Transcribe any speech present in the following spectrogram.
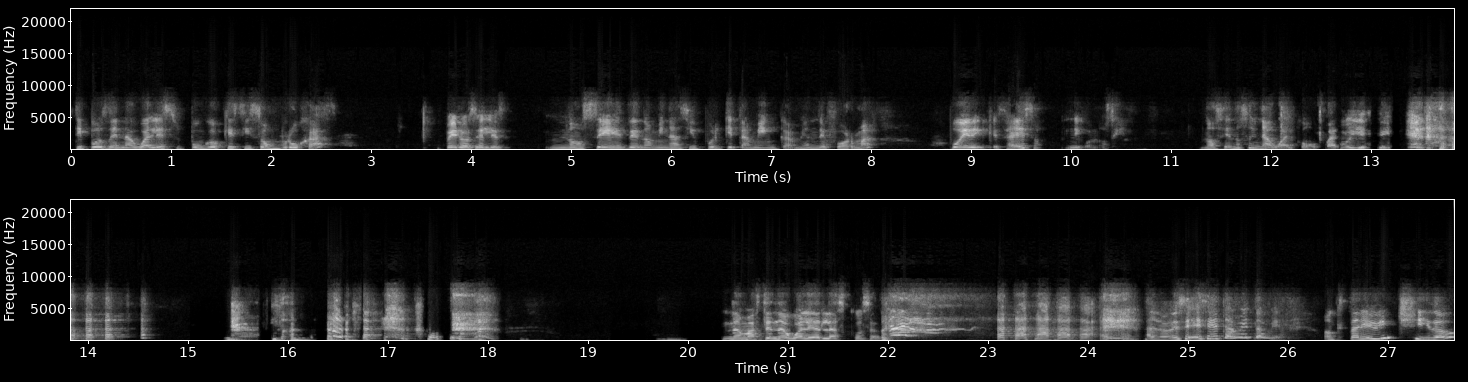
tipos de nahuales, supongo que sí son brujas, pero se les, no se denomina así porque también cambian de forma puede que sea eso. Digo, no sé. No sé, no soy nahual como para. Oye, sí. Nada más te nahualeas las cosas. A lo ese, ese también, también. Aunque estaría bien chido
